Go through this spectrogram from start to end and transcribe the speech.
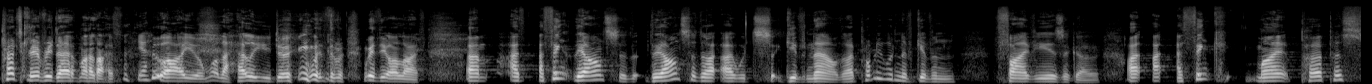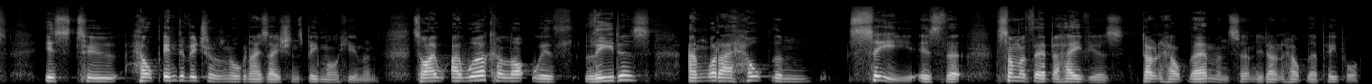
practically every day of my life. Yeah. Who are you, and what the hell are you doing with the, with your life? Um, I, I think the answer that, the answer that I would give now that I probably wouldn't have given five years ago. I, I, I think my purpose is to help individuals and organizations be more human. So I, I work a lot with leaders, and what I help them see is that some of their behaviors don't help them and certainly don't help their people.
